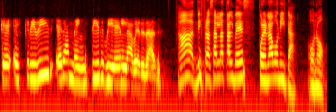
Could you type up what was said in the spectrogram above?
que escribir era mentir bien la verdad. Ah, disfrazarla tal vez, ponerla bonita, ¿o no?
